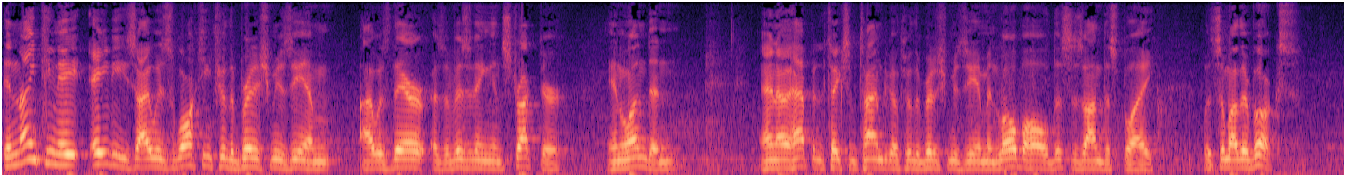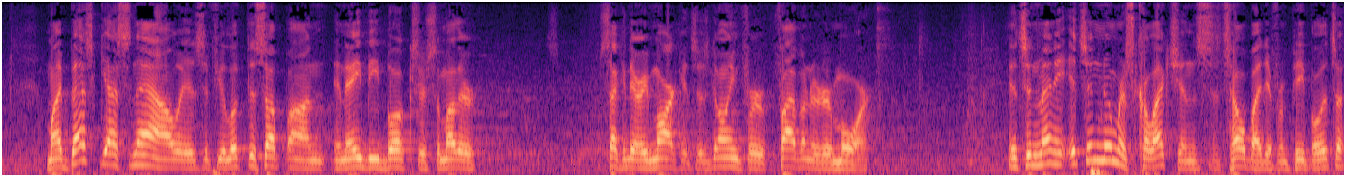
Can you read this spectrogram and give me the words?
in 1980s, I was walking through the British Museum. I was there as a visiting instructor in London, and I happened to take some time to go through the British Museum, and lo and behold, this is on display with some other books. My best guess now is if you look this up on in AbeBooks or some other secondary markets, is going for 500 or more. It's in many. It's in numerous collections. It's held by different people. It's a.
